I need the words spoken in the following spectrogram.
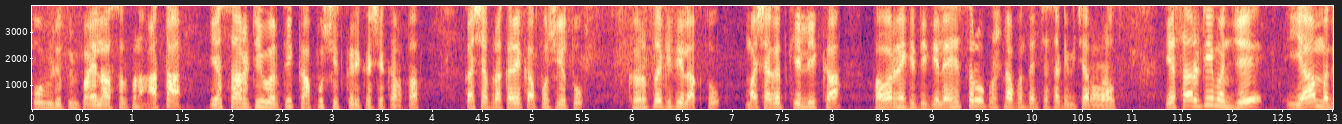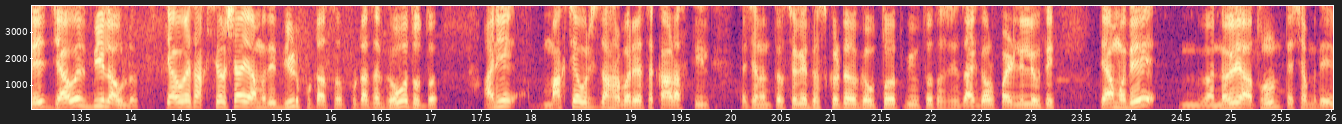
तो व्हिडिओ तुम्ही पाहिला असाल पण आता एस आर टीवरती कापूस शेतकरी कसे करतात कशा प्रकारे कापूस येतो खर्च किती लागतो मशागत केली का फवारणी किती केल्या हे सर्व प्रश्न आपण त्यांच्यासाठी विचारणार आहोत. एस आर टी म्हणजे यामध्ये ज्यावेळेस बी लावलं त्यावेळेस अक्षरशः यामध्ये दीड फुटाचं फुटाचं गवत होतं. आणि मागच्या वर्षीचा हरभऱ्याचं काळ असतील त्याच्यानंतर सगळे धसकटं गवतत बिवतत असे जागेवर पडलेले होते. त्यामध्ये नळे आथरून त्याच्यामध्ये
